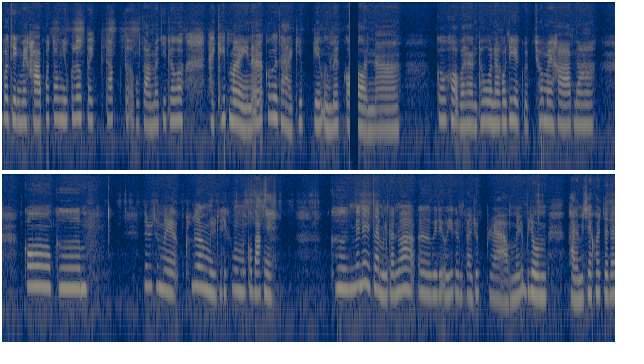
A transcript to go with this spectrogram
โปรเจกต์ไมครับก็ต้องยกเลิกไปสักสองสามอาทิตย์แล้วก็ถ่ายคลิปใหม่นะ ก็คือถ่ายคลิปเกมอื่นไปก่อนนะ ก็ขอประทานโทษนะเขาที่อยกแบบชอบไมครับนะ ก็คือไม่รู้ทำไมเครื่องมันอดีๆเครื่องมันก็บั๊กไง คือไม่แน่ใจเหมือนกันว่าเออวิดีโอเยอะกันไปหรือเปล่า ไม่วิดีโอถ่ายไม่ใช่ค่อยจะได้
